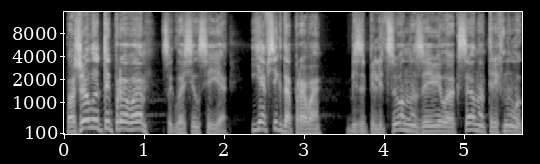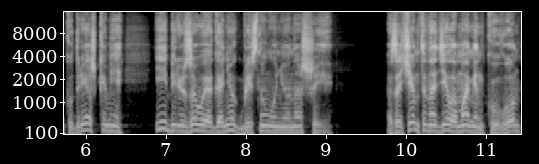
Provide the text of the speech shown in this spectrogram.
«Пожалуй, ты права», — согласился я. «Я всегда права», — безапелляционно заявила Оксана, тряхнула кудряшками, и бирюзовый огонек блеснул у нее на шее. «А зачем ты надела мамин кулон?»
